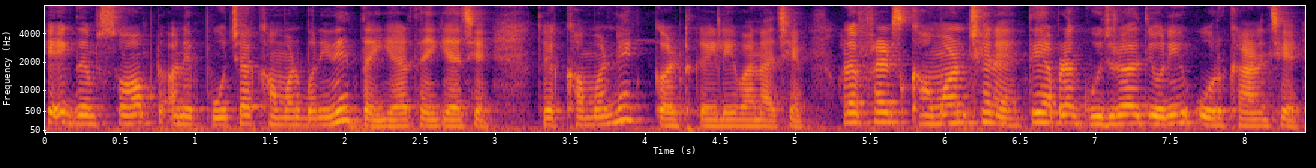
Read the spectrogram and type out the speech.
કે એકદમ સોફ્ટ અને પોચા ખમણ બનીને તૈયાર થઈ ગયા છે. તો એ ખમણને કટ કરી લેવાના છે. અને ફ્રેન્ડ્સ ખમણ છે ને તે આપણા ગુજરાતીઓની ઓળખાણ છે.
